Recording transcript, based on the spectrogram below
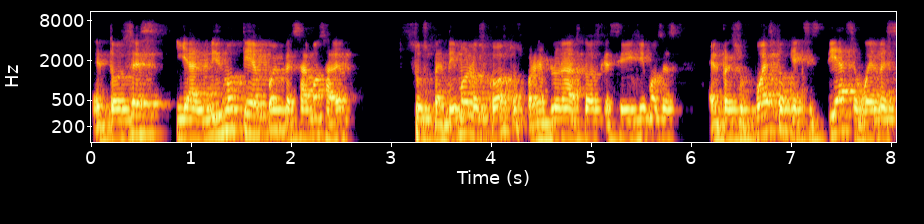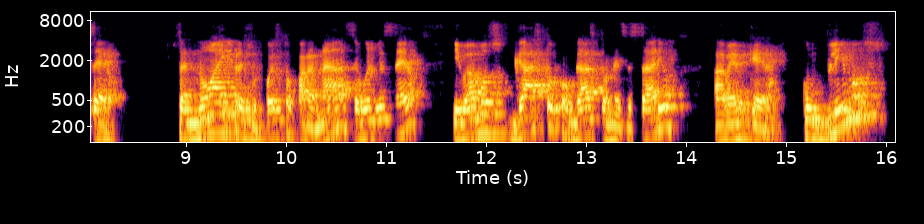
Entonces, y al mismo tiempo empezamos a ver, suspendimos los costos. Por ejemplo, una de las cosas que sí dijimos es, el presupuesto que existía se vuelve cero. O sea, no hay presupuesto para nada, se vuelve cero y vamos gasto con gasto necesario a ver qué era. Cumplimos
